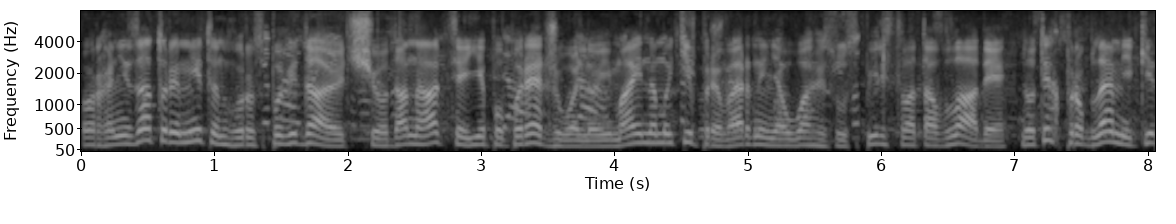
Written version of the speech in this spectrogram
Організатори мітингу розповідають, що дана акція є попереджувальною і має на меті привернення уваги суспільства та влади до тих проблем, які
